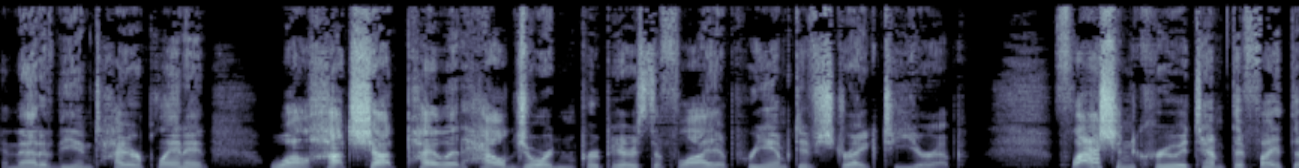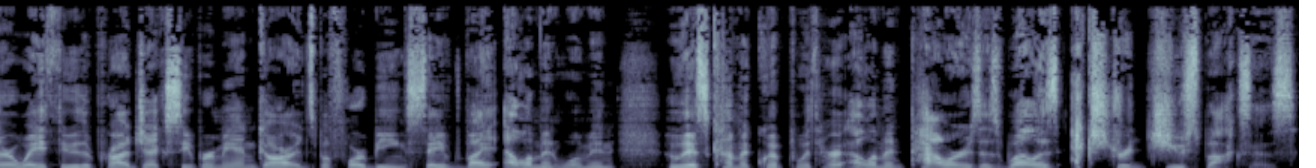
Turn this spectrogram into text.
and that of the entire planet, while hotshot pilot Hal Jordan prepares to fly a preemptive strike to Europe. Flash and crew attempt to fight their way through the Project Superman guards before being saved by Element Woman, who has come equipped with her element powers as well as extra juice boxes.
